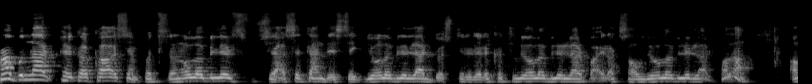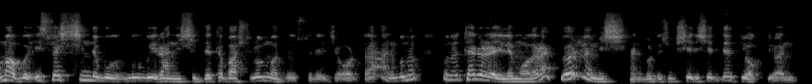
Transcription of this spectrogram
Ha bunlar PKK sempatizan olabilir, siyaseten destekliyor olabilirler, gösterilere katılıyor olabilirler, bayrak sallıyor olabilirler falan. Ama bu İsveç içinde bu, bu bir hani şiddete başvurulmadığı sürece orada hani bunu bunu terör eylemi olarak görmemiş. Hani burada çünkü şiddet yok diyor. Hani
